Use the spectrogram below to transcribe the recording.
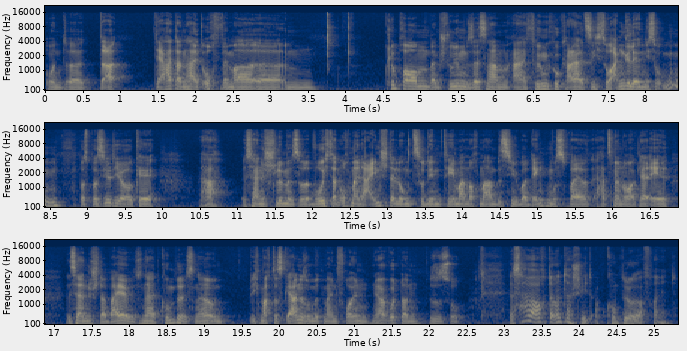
Und äh, da, der hat dann halt auch, wenn wir äh, im Clubraum beim Studium gesessen haben, ah, Film geguckt, hat er halt sich so angelehnt, ich so, "Hm, was passiert hier? Okay, ja, ist ja nichts Schlimmes. Wo ich dann auch meine Einstellung zu dem Thema noch mal ein bisschen überdenken muss, weil er hat es mir noch erklärt, ey, ist ja nichts dabei, wir sind halt Kumpels, ne? Und ich mache das gerne so mit meinen Freunden. Ja gut, dann ist es so. Das ist aber auch der Unterschied, ob Kumpel oder Freund.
